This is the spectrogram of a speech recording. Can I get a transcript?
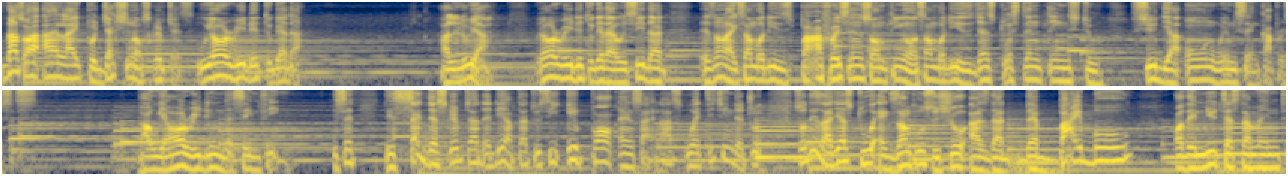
That's why I like projection of scriptures. We all read it together. Hallelujah. We all read it together. We see that it's not like somebody is paraphrasing something or somebody is just twisting things to suit their own whims and caprices. But we are all reading the same thing. He said they set the scripture the day after to see if Paul and Silas were teaching the truth. So these are just two examples to show us that the Bible or the New Testament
